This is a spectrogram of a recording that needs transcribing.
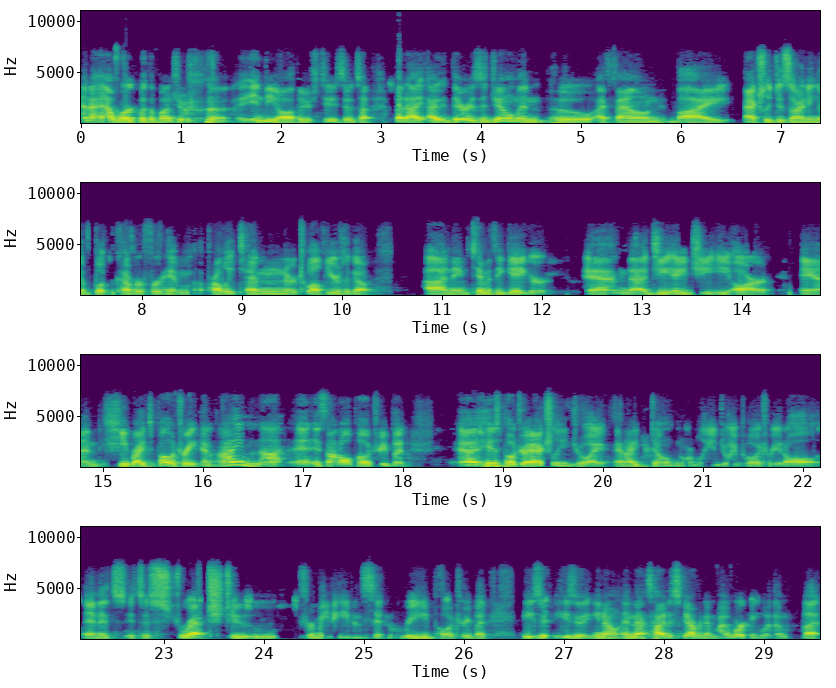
and I, I, work with a bunch of indie authors too. So, it's, but I, I, there is a gentleman who I found by actually designing a book cover for him probably 10 or 12 years ago, uh, named Timothy Gager, and uh, G A G E R, and he writes poetry. And I'm not. It's not all poetry, but uh, his poetry I actually enjoy, and I don't normally enjoy poetry at all. And it's it's a stretch to for me to even sit and read poetry. But he's a, he's a you know, and that's how I discovered him by working with him. But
